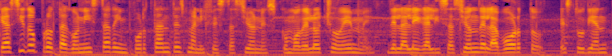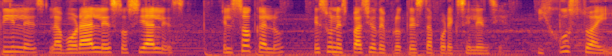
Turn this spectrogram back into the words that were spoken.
que ha sido protagonista de importantes manifestaciones como del 8M, de la legalización del aborto, estudiantiles, laborales, sociales. El Zócalo es un espacio de protesta por excelencia. Y justo ahí,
